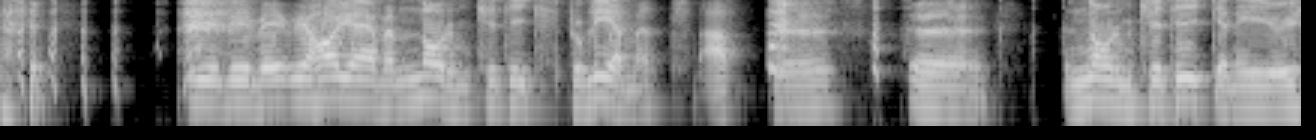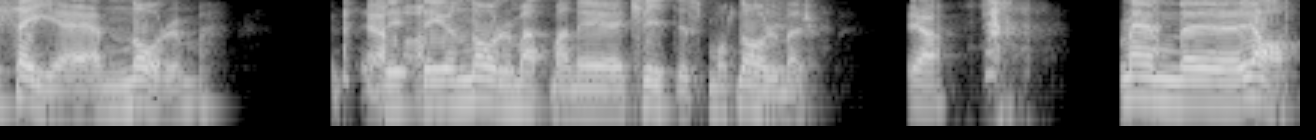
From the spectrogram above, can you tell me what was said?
vi, vi, vi, vi har ju även normkritiksproblemet. Att eh, eh, normkritiken är ju i sig en norm. Det, det är ju en norm att man är kritisk mot normer. Ja. Men eh, ja,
